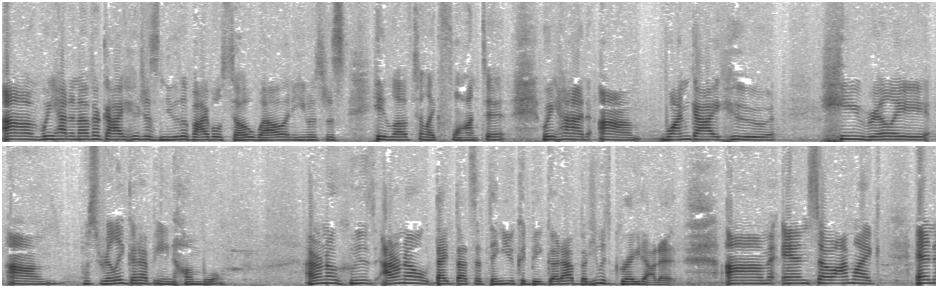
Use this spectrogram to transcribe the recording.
Um, we had another guy who just knew the Bible so well, and he was just he loved to like flaunt it. We had um, one guy who he really um, was really good at being humble. I don't know who's, I don't know that that's a thing you could be good at, but he was great at it. Um, and so I'm like, and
